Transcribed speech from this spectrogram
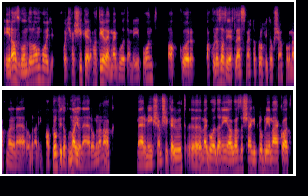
Én azt gondolom, hogy, hogy ha, siker, ha tényleg megvolt a mélypont, akkor, akkor az azért lesz, mert a profitok sem fognak nagyon elromlani. Ha a profitok nagyon elromlanak, mert mégsem sikerült megoldani a gazdasági problémákat,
